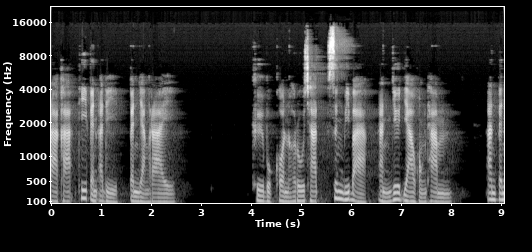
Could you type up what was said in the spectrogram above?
ราคะที่เป็นอดีตเป็นอย่างไร คือบุคคลรู้ชัดซึ่งวิบากอันยืดยาวของธรรม อันเป็น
